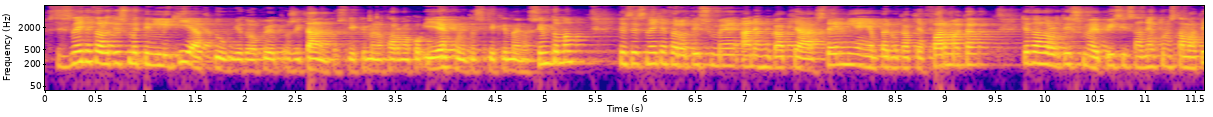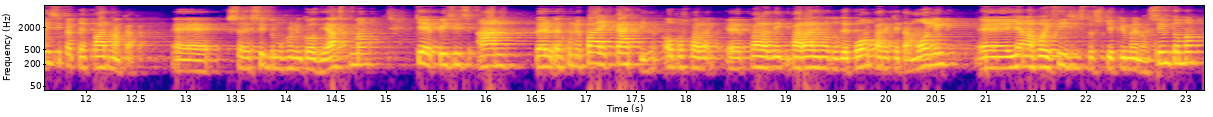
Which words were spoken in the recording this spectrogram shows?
Στη συνέχεια θα ρωτήσουμε την ηλικία αυτού για το οποίο το ζητάνε το συγκεκριμένο φάρμακο ή έχουν το συγκεκριμένο σύμπτωμα και στη συνέχεια θα ρωτήσουμε αν έχουν κάποια ασθένεια ή αν παίρνουν κάποια φάρμακα και θα ρωτήσουμε επίσης αν έχουν σταματήσει κάποια φάρμακα ε, σε σύντομο χρονικό διάστημα. Και επίσης αν έχουν πάρει κάτι όπως ε, παράδειγμα τον τεπών, παρακεταμόλη ε, για να βοηθήσει στο συγκεκριμένο σύμπτωμα.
